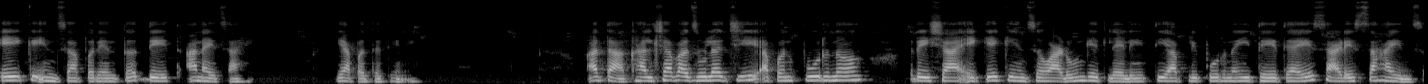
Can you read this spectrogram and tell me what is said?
एक इंचापर्यंत देत आणायचा आहे या पद्धतीने. आता खालच्या बाजूला जी आपण पूर्ण रेषा एक एक इंच वाढवून घेतलेली ती आपली पूर्ण इथे येते आहे साडेसहा इंच.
